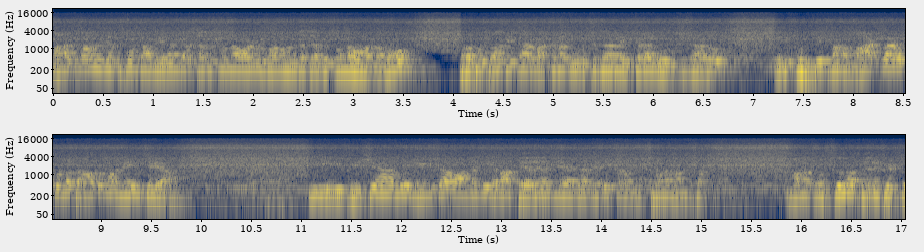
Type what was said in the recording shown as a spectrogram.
మనకు మనం చెప్పుకుంటాం. మీరందరూ చదువుకున్న వాళ్ళు మనమంతా చదువుకున్న వాళ్ళము. ప్రభుత్వ అధికారులు అక్కడ కూర్చున్నారు ఇక్కడ కూర్చున్నారు. ఇది గుర్తి మనం మాట్లాడుకున్న తర్వాత మనం ఏం చేయాలి? ఈ విషయాన్ని మిగతా వాళ్ళకి ఎలా తెలియజేయాలి అనేది ఇక్కడ ముఖ్యమైన అంశం. మనకు వస్తున్న బెనిఫిట్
